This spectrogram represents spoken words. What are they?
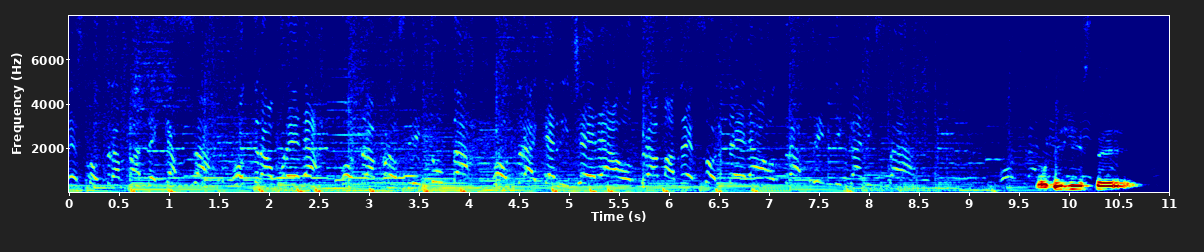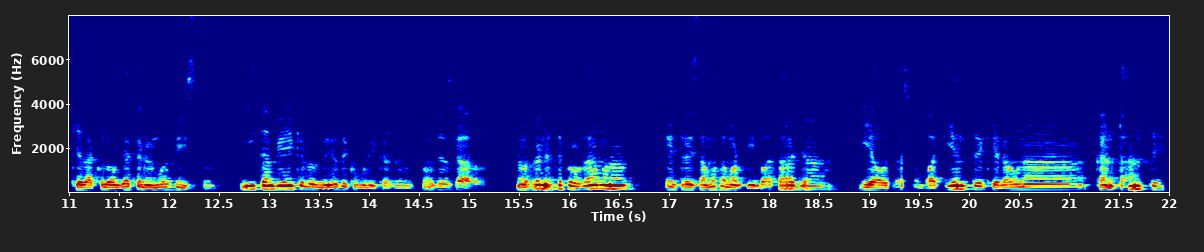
Es otra de casa, otra obrera, otra prostituta, otra guerrillera, otra madre soltera, otra sindicalista. Vos dijiste que la Colombia que no hemos visto y también que los medios de comunicación son sesgados. Nosotros en este programa entrevistamos a Martín Batalla, y a otra combatiente que era una cantante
